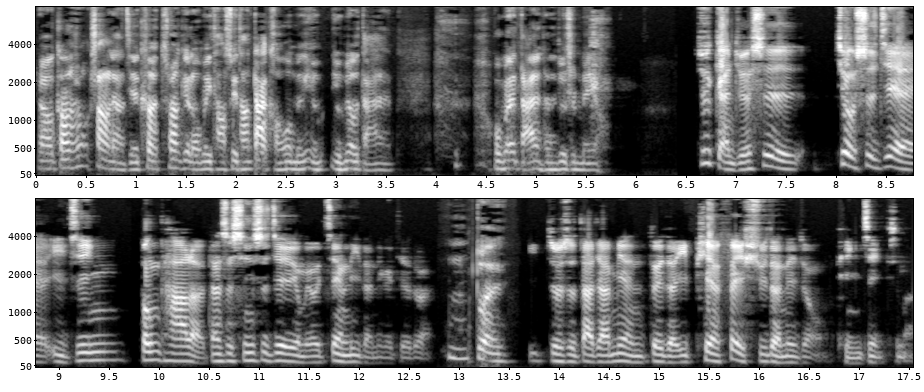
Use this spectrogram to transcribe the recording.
然后刚上了两节课，突然给了我们一堂随堂大考，我们有有没有答案？我们的答案可能就是没有。就感觉是旧世界已经崩塌了，但是新世界有没有建立的那个阶段，嗯，对就是大家面对着一片废墟的那种平静，是吗？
